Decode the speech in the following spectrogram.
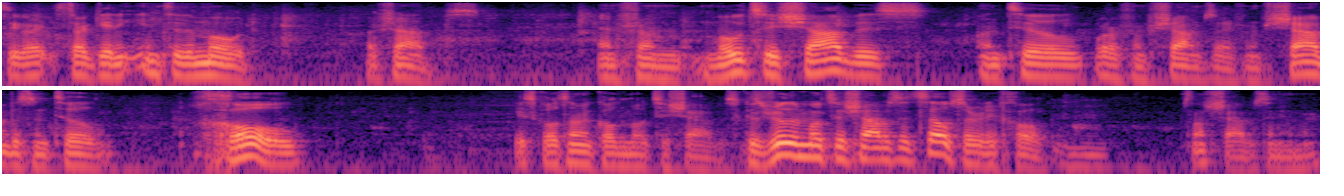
To start getting into the mode of Shabbos. And from Motzei Shabbos until, or from Shabbos, sorry, from Shabbos until Chol, it's called something called Motzei Shabbos. Because really Motzei Shabbos itself is already Chol. Mm-hmm. It's not Shabbos anymore.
